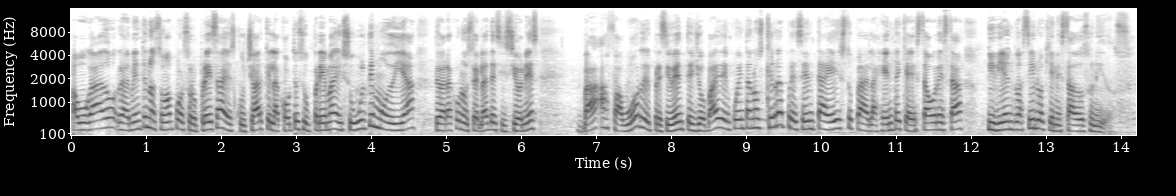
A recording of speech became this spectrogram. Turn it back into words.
Abogado, realmente nos toma por sorpresa escuchar que la Corte Suprema en su último día te dará a conocer las decisiones va a favor del presidente Joe Biden. Cuéntanos qué representa esto para la gente que a esta hora está pidiendo asilo aquí en Estados Unidos.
